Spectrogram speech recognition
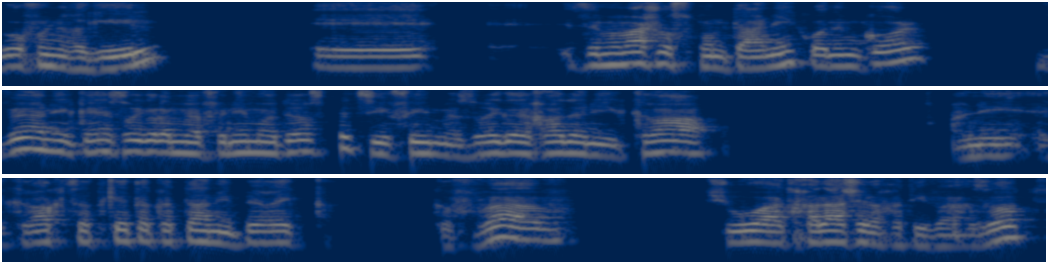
באופן רגיל. אה, זה ממש לא ספונטני, קודם כל, ואני אכנס רגע למאפיינים היותר ספציפיים, אז רגע אחד אני אקרא, אני אקרא קצת קטע קטן מפרק כ"ו, שהוא ההתחלה של החטיבה הזאת,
